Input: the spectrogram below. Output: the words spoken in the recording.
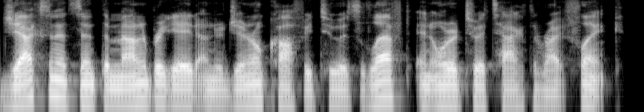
Jackson had sent the mounted brigade under General Coffee to his left in order to attack the right flank.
